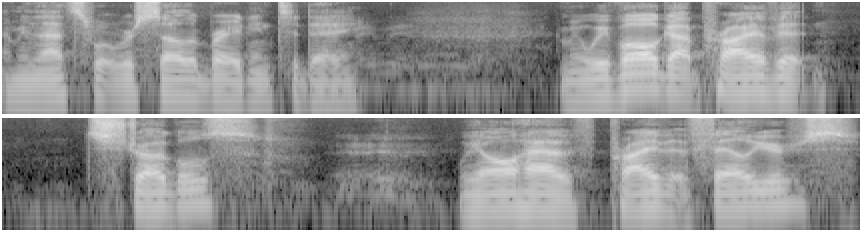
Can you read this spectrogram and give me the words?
I mean, that's what we're celebrating today. I mean, we've all got private struggles, we all have private failures.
